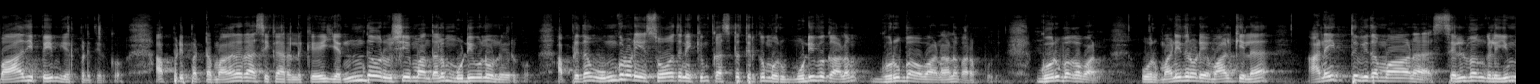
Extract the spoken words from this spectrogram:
பாதிப்பையும் ஏற்படுத்தியிருக்கும். அப்படிப்பட்ட மகர ராசிக்காரர்களுக்கு எந்த ஒரு விஷயமா இருந்தாலும் முடிவுன்னு ஒன்று இருக்கும். அப்படி தான் உங்களுடைய சோதனைக்கும் கஷ்டத்திற்கும் ஒரு முடிவு காலம் குரு பகவானால் வரப்போகுது. குரு பகவான் ஒரு மனிதனுடைய வாழ்க்கையில் அனைத்து விதமான செல்வங்களையும்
